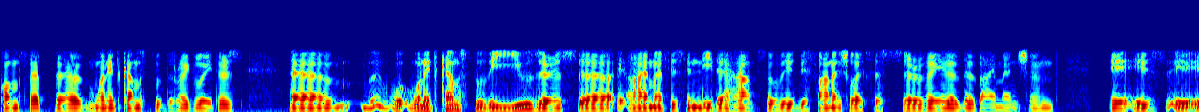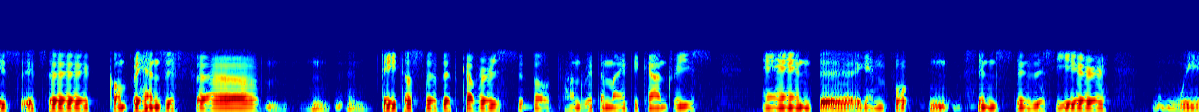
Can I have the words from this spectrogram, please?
concept uh, when it comes to the regulators. Um, when it comes to the users, uh, IMF is indeed a hub. So the, the financial access survey that, that I mentioned is it's it's a comprehensive uh, data set that covers about 190 countries. And uh, again, for since, since this year, we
